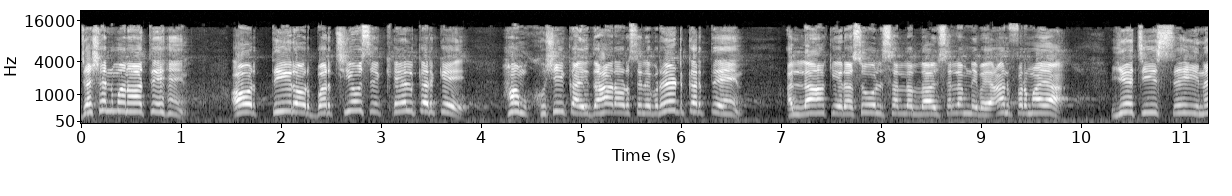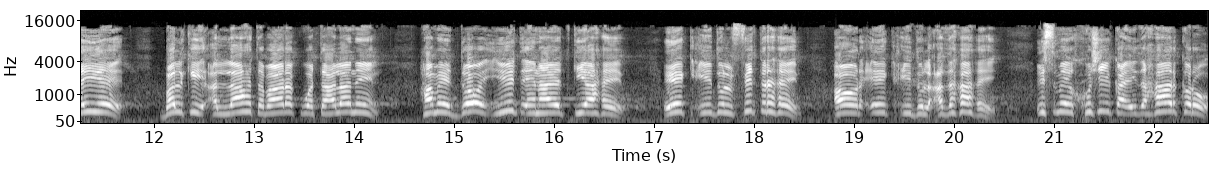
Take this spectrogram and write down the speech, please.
جشن مناتے ہیں اور تیر اور برچھیوں سے کھیل کر کے ہم خوشی کا اظہار اور celebrate کرتے ہیں۔ اللہ کے رسول صلی اللہ علیہ وسلم نے بیان فرمایا، یہ چیز صحیح نہیں ہے، بلکہ اللہ تبارک و تعالی نے ہمیں دو عید عنایت کیا ہے، ایک عید الفطر ہے اور ایک عید الاضحیٰ ہے۔ اس میں خوشی کا اظہار کرو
